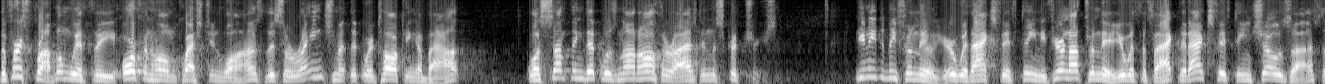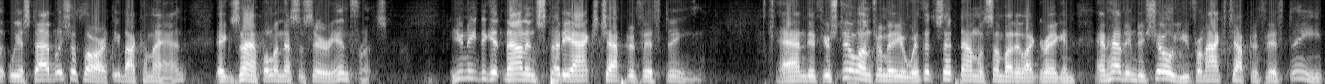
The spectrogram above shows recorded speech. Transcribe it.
The first problem with the orphan home question was this arrangement that we're talking about was something that was not authorized in the Scriptures. You need to be familiar with Acts 15. If you're not familiar with the fact that Acts 15 shows us that we establish authority by command, example, and necessary inference, you need to get down and study Acts chapter 15. And if you're still unfamiliar with it, sit down with somebody like Greg and, and have him to show you from Acts chapter 15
